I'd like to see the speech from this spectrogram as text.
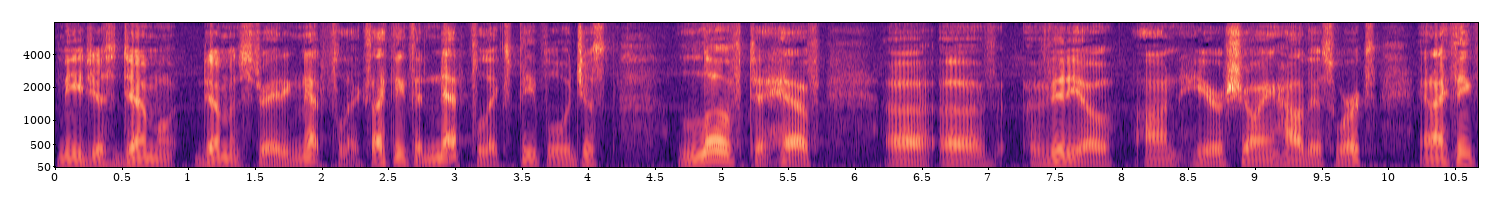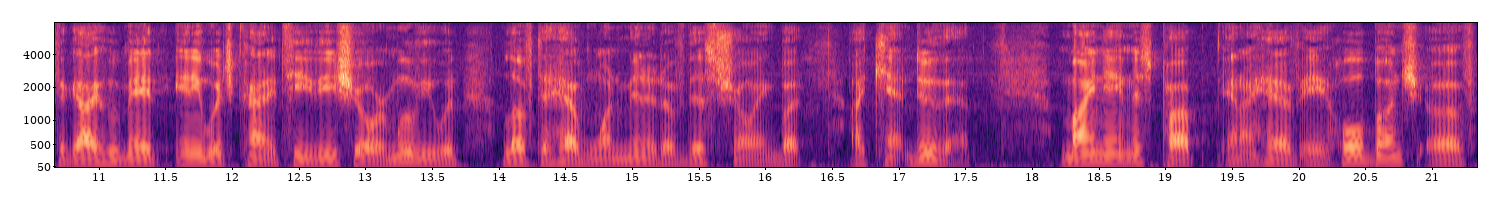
me just demo- demonstrating Netflix. I think the Netflix people would just love to have uh, a, a, video on here showing how this works. And I think the guy who made any which kind of TV show or movie would love to have one minute of this showing, but I can't do that. My name is Pop, and I have a whole bunch of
